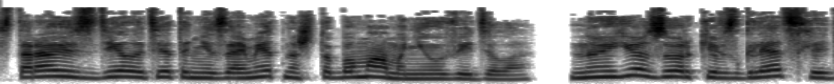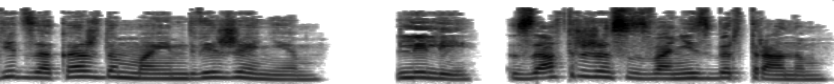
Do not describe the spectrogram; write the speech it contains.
Стараюсь сделать это незаметно, чтобы мама не увидела, но ее зоркий взгляд следит за каждым моим движением. «Лили, завтра же созвонись с Бертраном».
